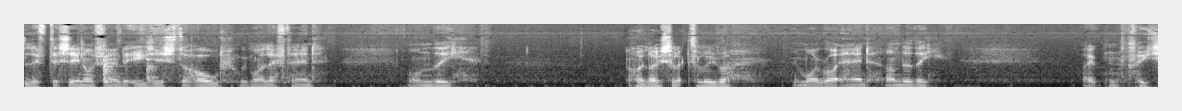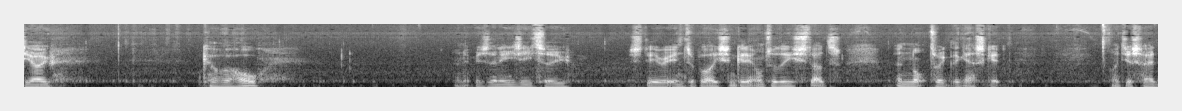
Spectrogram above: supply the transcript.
lift this in I found it easiest to hold with my left hand on the high-low selector lever and my right hand under the open PTO cover hole and it was then easy to steer it into place and get it onto these studs and not tweak the gasket. I just had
